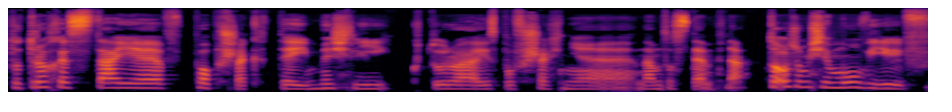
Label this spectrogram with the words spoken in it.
to trochę staje w poprzek tej myśli, która jest powszechnie nam dostępna. To, o czym się mówi w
